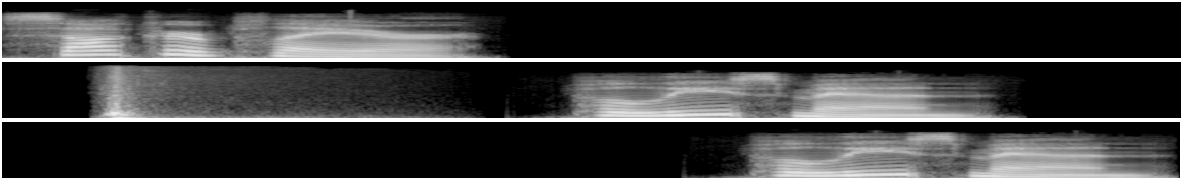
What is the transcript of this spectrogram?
Soccer player. Policeman. Policeman.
